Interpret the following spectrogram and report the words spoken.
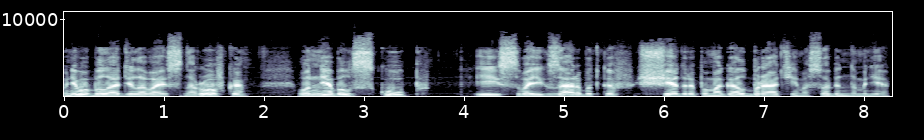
У него была деловая сноровка, он не был скуп и из своих заработков щедро помогал братьям, особенно мне.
